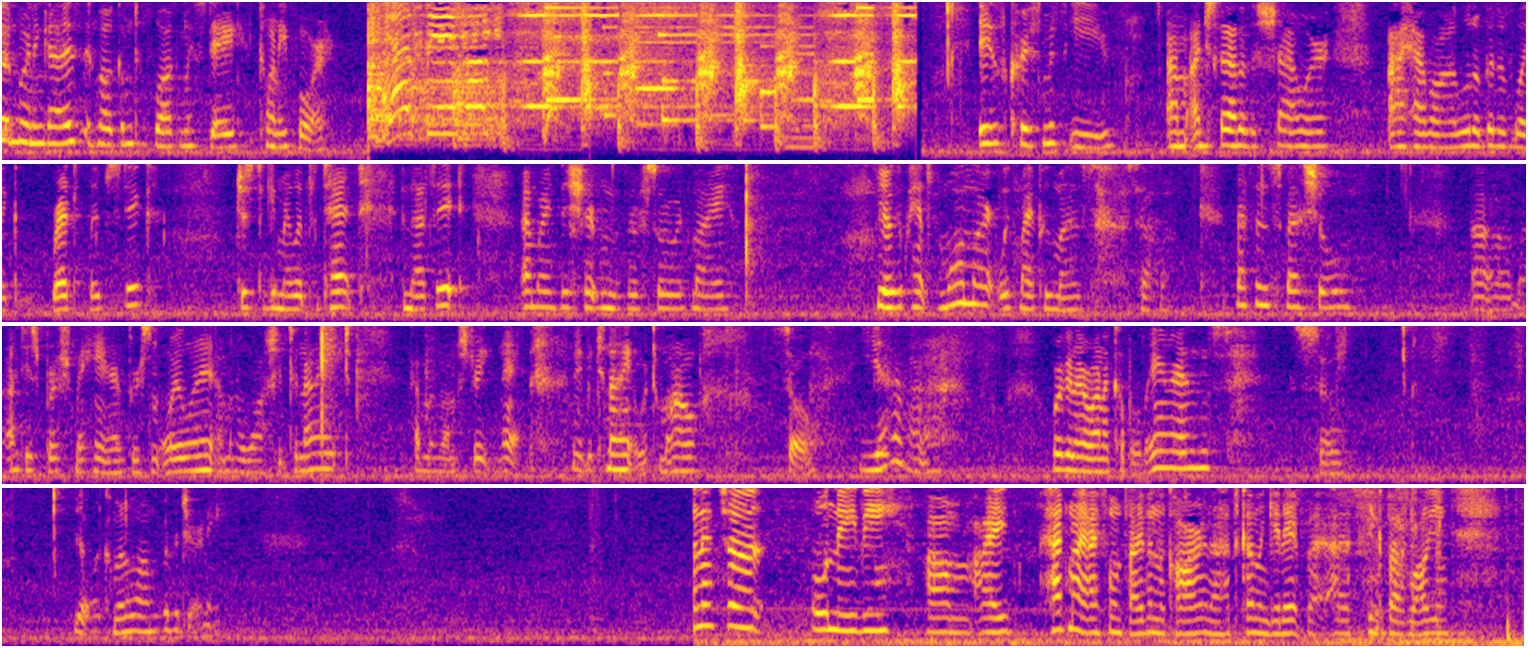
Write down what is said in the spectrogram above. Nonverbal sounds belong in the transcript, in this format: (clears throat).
Good morning guys and welcome to Vlogmas Day 24. It's Christmas Eve. Um, I just got out of the shower. I have on a little bit of like red lipstick just to give my lips a tint and that's it. I'm wearing this shirt from the thrift store with my yoga pants from Walmart with my Pumas. So nothing special. Um, I just brushed my hair and threw some oil in it. I'm gonna wash it tonight. Have my mom straighten it maybe tonight or tomorrow. So yeah, we're gonna run a couple of errands. So y'all are coming along for the journey. I went to Old Navy. Um, I had my iPhone 5 in the car and I had to come and get it, but I was thinking about vlogging.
